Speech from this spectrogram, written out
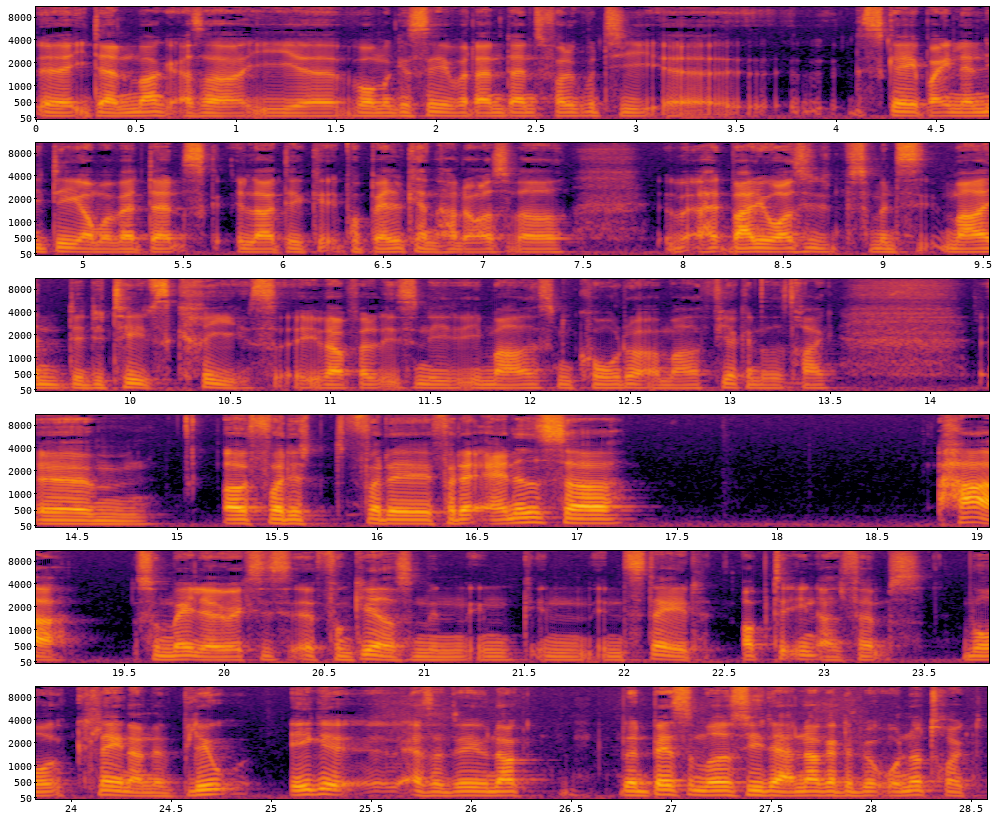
Øh, i Danmark, altså i, øh, hvor man kan se, hvordan Dansk Folkeparti øh, skaber en eller anden idé om at være dansk. Eller det, på Balkan har det også været øh, var det jo også som en, meget en identitetskrig, i hvert fald i, sådan, i, i meget sådan korte og meget firkantede træk. Øhm, og for det, for, det, for det andet, så har Somalia jo øh, fungeret som en, en, en, en stat op til 91, hvor klanerne blev ikke, altså det er jo nok, den bedste måde at sige det er nok, at det blev undertrykt,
